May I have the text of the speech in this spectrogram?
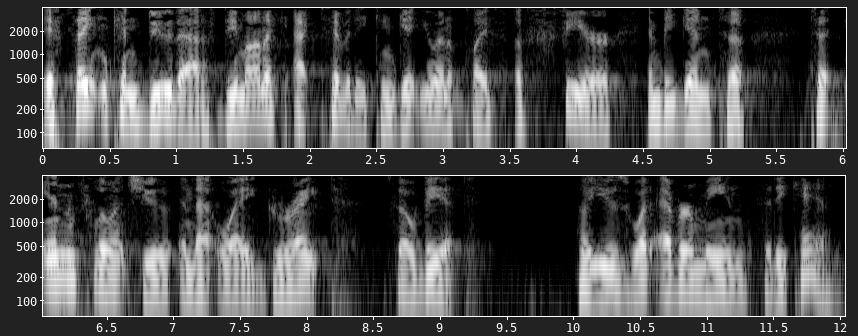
if Satan can do that, if demonic activity can get you in a place of fear and begin to, to influence you in that way, great. So be it. He'll use whatever means that he can.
